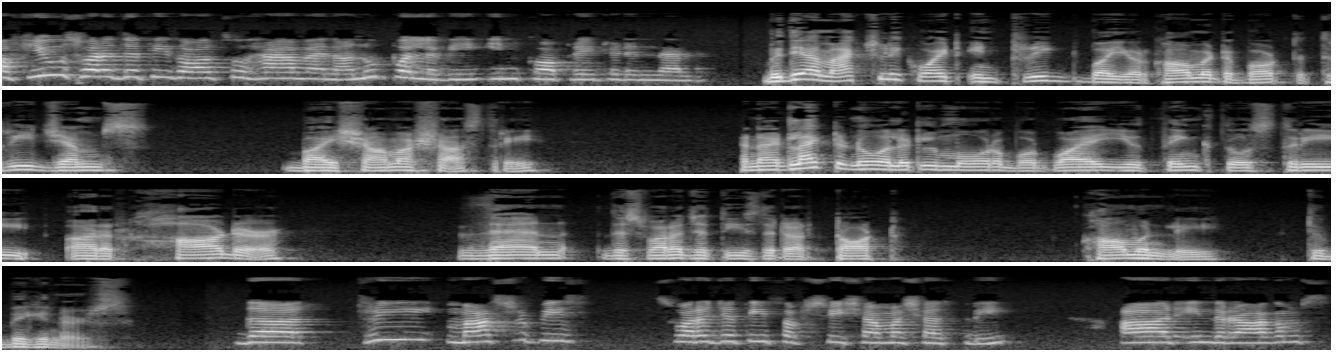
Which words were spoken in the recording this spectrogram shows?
A few Swarajatis also have an Anupallavi incorporated in them. Vidya, I'm actually quite intrigued by your comment about the three gems by Shyama Shastri. And I'd like to know a little more about why you think those three are harder than the Swarajatis that are taught commonly to beginners. The three masterpiece Swarajatis of Sri Shyama Shastri are in the ragams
